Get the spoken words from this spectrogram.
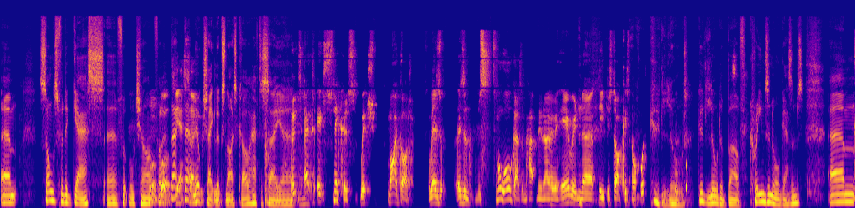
um, songs for the gas uh, football chant. Well, well, that yeah, that so- milkshake looks nice, Carl. I have to say. Uh, it's, it's Snickers, which my God, there's there's a small orgasm happening over here in uh, deepest darkest Northwood. Good lord, good lord above creams and orgasms. Um,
